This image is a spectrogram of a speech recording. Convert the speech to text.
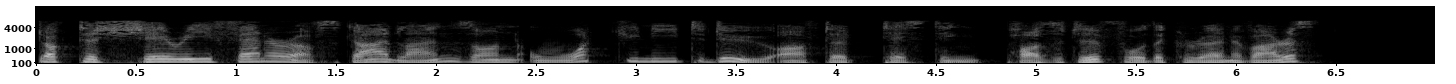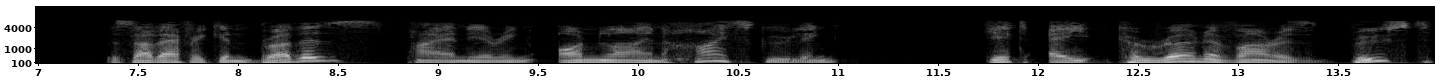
Dr. Sherry Fanaroff's guidelines on what you need to do after testing positive for the coronavirus. The South African brothers pioneering online high schooling get a coronavirus boost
